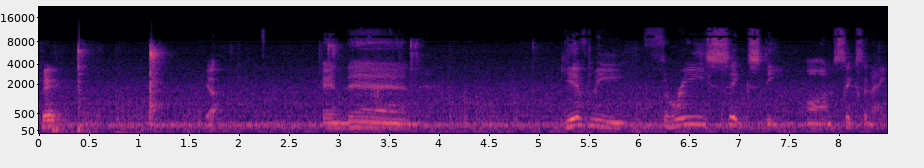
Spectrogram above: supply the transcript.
Okay. Yep. And then give me 360 on six and eight.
